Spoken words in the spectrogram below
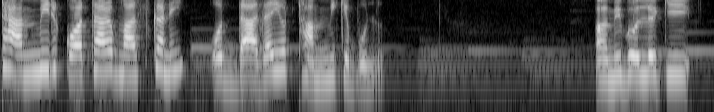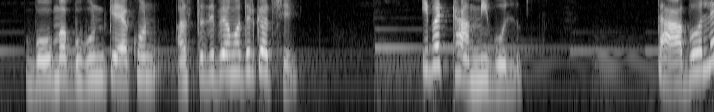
ঠাম্মির কথার মাঝখানেই ওর দাদাই ওর ঠাম্মিকে বলল আমি বললে কি বৌমা বুবুনকে এখন আসতে দেবে আমাদের কাছে? এবার ঠাম্মি বলল তা বলে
